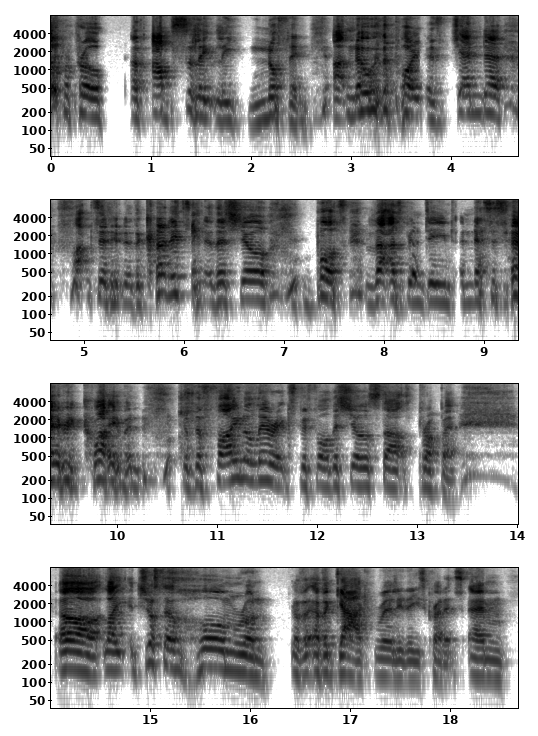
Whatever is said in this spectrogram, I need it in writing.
Apropos of absolutely nothing. At no other point has gender factored into the credits into the show, but that has been deemed a necessary requirement of the final lyrics before the show starts proper. Oh, like just a home run of a, of a gag, really. These credits. Um,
